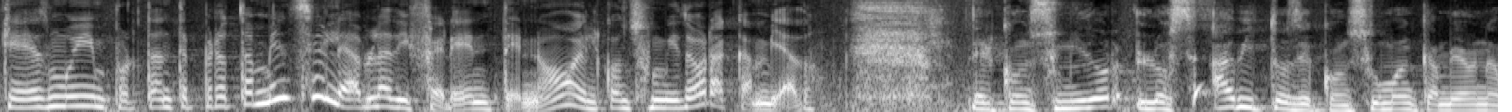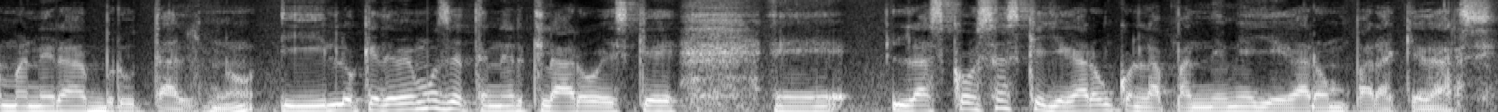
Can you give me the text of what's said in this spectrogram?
Que es muy importante, pero también se le habla diferente, ¿no? El consumidor ha cambiado. El consumidor, los hábitos de consumo han cambiado de una manera brutal, ¿no? Y lo que debemos de tener claro es que eh, las cosas que llegaron con la pandemia llegaron para quedarse,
